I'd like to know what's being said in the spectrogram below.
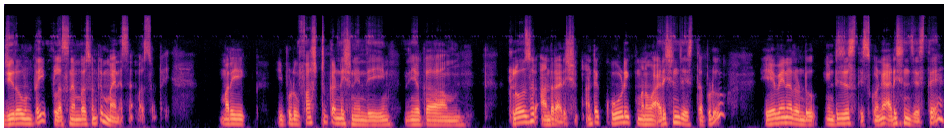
జీరో ఉంటాయి ప్లస్ నెంబర్స్ ఉంటాయి మైనస్ నెంబర్స్ ఉంటాయి. మరి ఇప్పుడు ఫస్ట్ కండిషన్ ఏంది? దీని యొక్క క్లోజర్ అండర్ అడిషన్ అంటే కూడి మనం అడిషన్ చేసేటప్పుడు ఏవైనా రెండు ఇంటిజర్స్ తీసుకొని అడిషన్ చేస్తే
